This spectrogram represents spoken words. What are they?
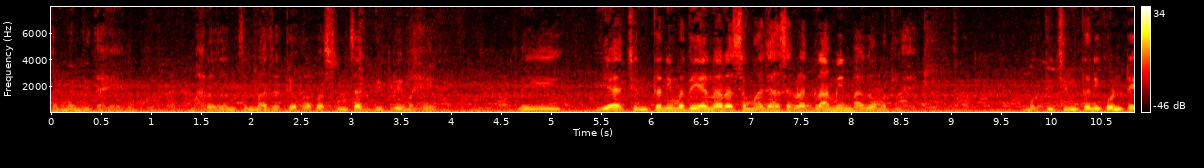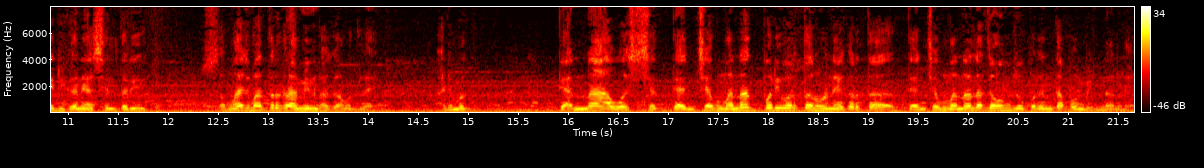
संबंधित आहे. महाराजांचं माझं तेव्हापासूनच अगदी प्रेम आहे. आणि या चिंतनीमध्ये येणारा समाज हा सगळा ग्रामीण भागामधला आहे. मग ती चिंतनी कोणत्याही ठिकाणी असेल तरी समाज मात्र ग्रामीण भागामधला आहे. आणि मग त्यांना आवश्यक त्यांच्या मनात परिवर्तन होण्याकरता त्यांच्या मनाला जाऊन जोपर्यंत आपण भेटणार नाही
